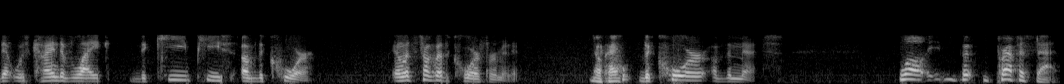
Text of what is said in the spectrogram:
that was kind of like the key piece of the core and let's talk about the core for a minute. Okay. The core of the Mets. Well, preface that.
